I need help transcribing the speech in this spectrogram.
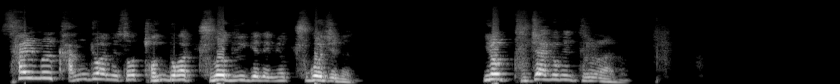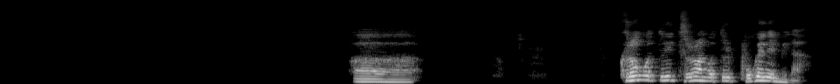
삶을 강조하면서 전도가 줄어들게 되며 죽어지는 이런 부작용이 드러나는 어, 그런 것들이 드러난 것들을 보게 됩니다.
